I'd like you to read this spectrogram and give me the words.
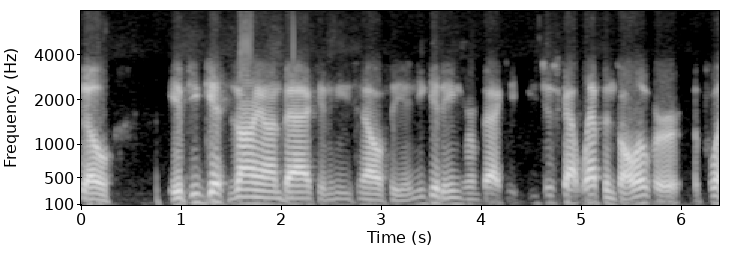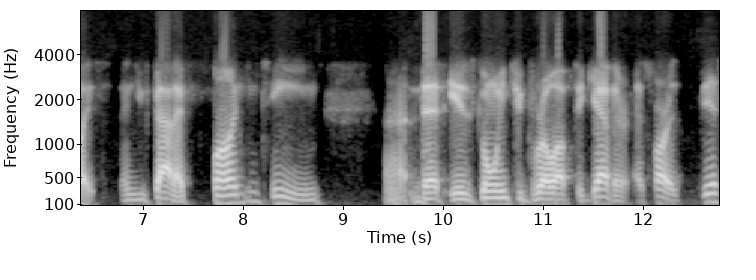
So if you get Zion back and he's healthy and you get Ingram back, you, you just got weapons all over the place. And you've got a fun team uh, that is going to grow up together. As far as this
